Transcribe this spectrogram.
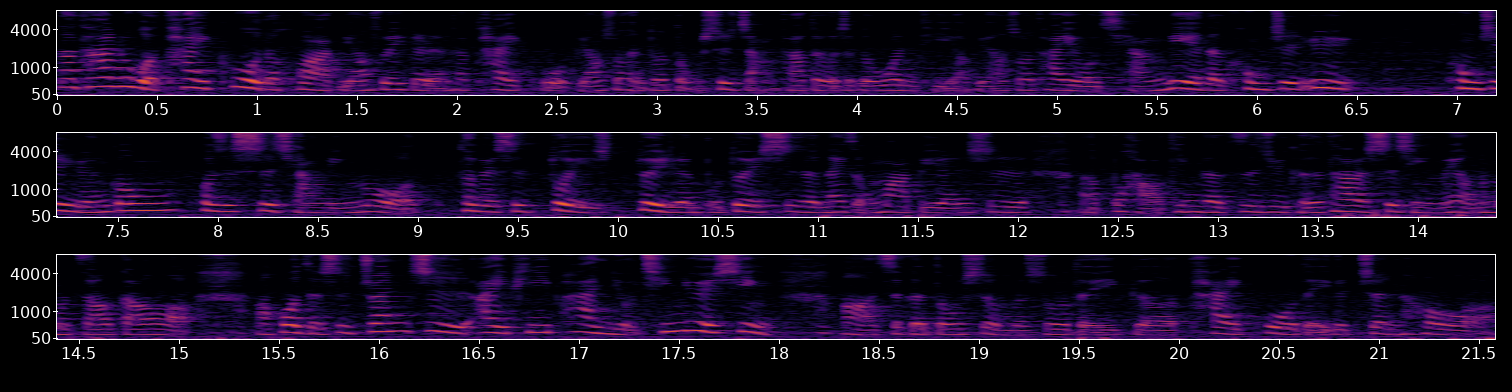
那他如果太过的话，比方说一个人他太过，比方说很多董事长他都有这个问题啊、哦，比方说他有强烈的控制欲。控制员工，或是恃强凌弱，特别是对对人不对事的那种骂别人是呃不好听的字句，可是他的事情没有那么糟糕哦，啊，或者是专制、爱批判、有侵略性啊，这个都是我们说的一个太过的一个症候哦。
